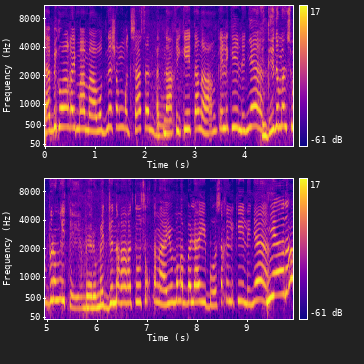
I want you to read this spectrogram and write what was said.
Sabi ko nga kay mama, wag na siyang magsasando. At nakikita nga ang kilikili niya. Hindi naman sobrang itim, pero medyo nakakatusok na nga yung mga balahibo sa kilikili niya. Yaro!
